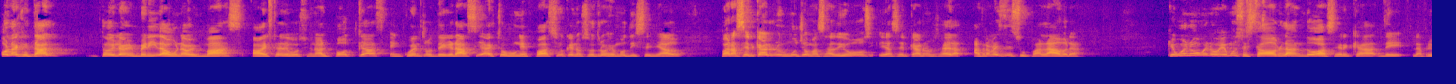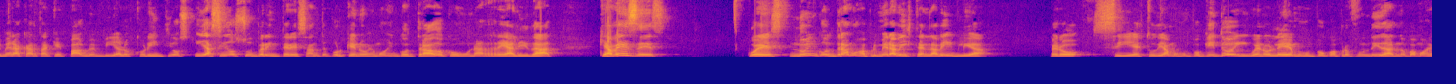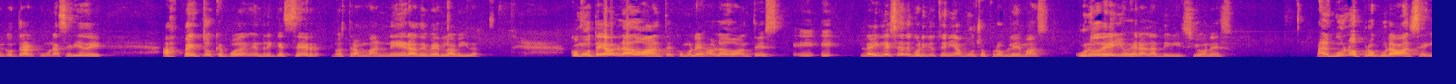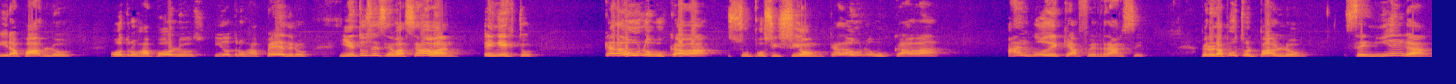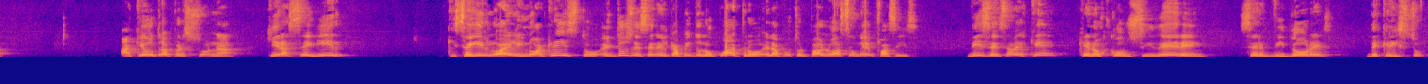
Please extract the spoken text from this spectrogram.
Hola, ¿qué tal? Te doy la bienvenida una vez más a este devocional podcast Encuentros de Gracia. Esto es un espacio que nosotros hemos diseñado para acercarnos mucho más a Dios y acercarnos a Él a través de su palabra. Qué bueno, bueno, hemos estado hablando acerca de la primera carta que Pablo envía a los Corintios y ha sido súper interesante porque nos hemos encontrado con una realidad que a veces, pues, no encontramos a primera vista en la Biblia, pero si estudiamos un poquito y, bueno, leemos un poco a profundidad, nos vamos a encontrar con una serie de aspectos que pueden enriquecer nuestra manera de ver la vida. Como te he hablado antes, como les he hablado antes, eh, eh, la iglesia de Corintios tenía muchos problemas. Uno de ellos eran las divisiones. Algunos procuraban seguir a Pablo, otros a Apolos y otros a Pedro. Y entonces se basaban en esto. Cada uno buscaba su posición, cada uno buscaba algo de qué aferrarse. Pero el apóstol Pablo se niega a que otra persona quiera seguir seguirlo a él y no a Cristo. Entonces en el capítulo 4 el apóstol Pablo hace un énfasis. Dice, ¿sabes qué? Que nos consideren servidores de Cristo.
